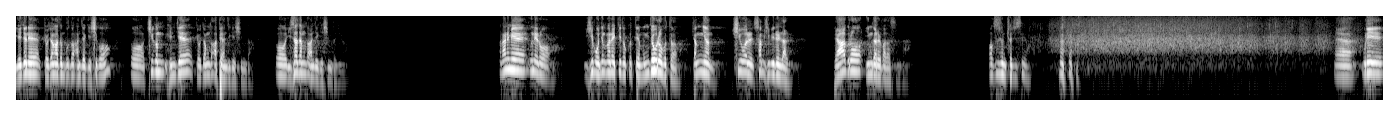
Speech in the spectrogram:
예전에 교장하던 분도 앉아 계시고 또 지금 현재 교장도 앞에 앉아 계십니다. 또 이사장도 앉아 계십니다. 지금. 하나님의 은혜로 25년간의 기도 끝에 문교로부터 작년 10월 31일 날 대학으로 인가를 받았습니다. 박수 좀 쳐주세요. 에, 우리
